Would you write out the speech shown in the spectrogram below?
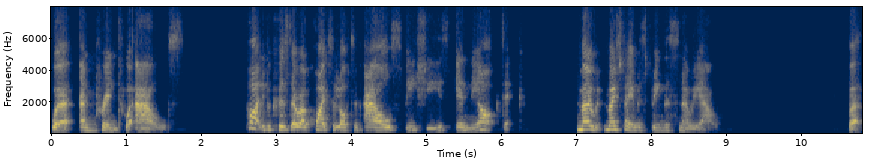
were and print were owls. Partly because there are quite a lot of owl species in the Arctic. Mo most famous being the snowy owl. But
